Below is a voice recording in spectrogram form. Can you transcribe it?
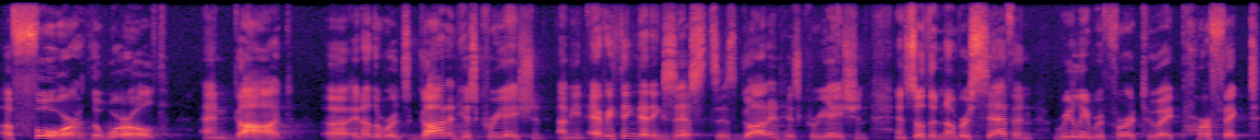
of four, the world, and God uh, in other words, God and His creation. I mean, everything that exists is God and His creation. And so the number seven really referred to a perfect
